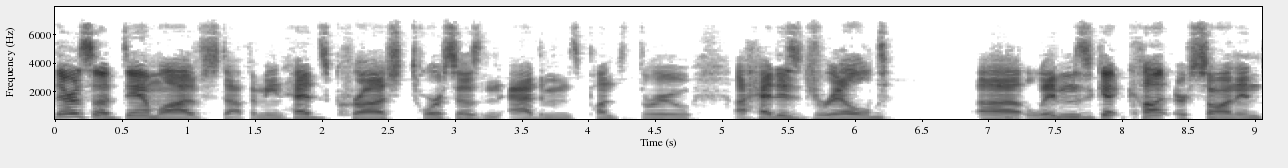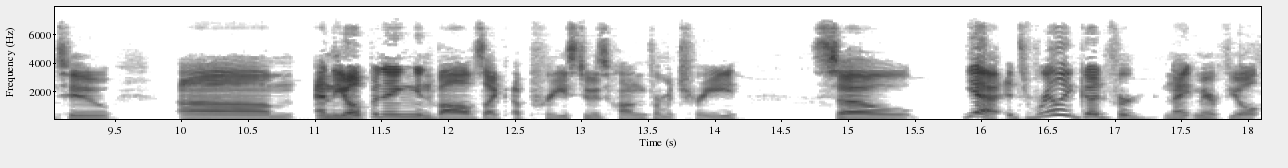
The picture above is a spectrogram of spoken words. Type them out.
there's a damn lot of stuff. I mean, heads crushed, torsos and abdomens punched through, a head is drilled, uh, limbs get cut or sawn into. Um, and the opening involves like a priest who's hung from a tree. So yeah, it's really good for nightmare fuel.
